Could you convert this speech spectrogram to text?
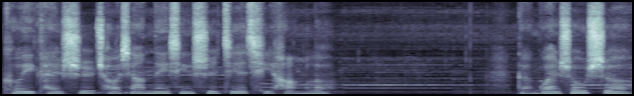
可以开始朝向内心世界起航了。感官收摄，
